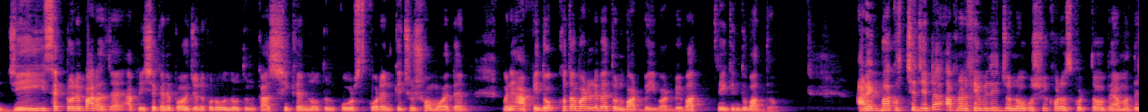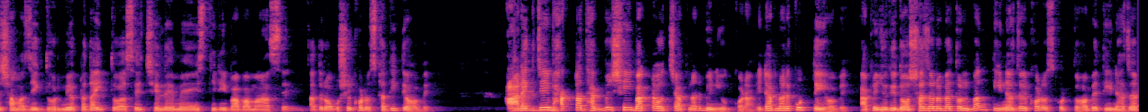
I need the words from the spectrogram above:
যেই সেক্টরে পারা যায়, আপনি সেখানে প্রয়োজনে কোনো নতুন কাজ শিখেন, নতুন কোর্স করেন, কিছু সময় দেন। মানে আপনি দক্ষতা বাড়লে বেতন বাড়বেই বাড়বে, বাড়তেই কিন্তু বাধ্য আরেক ভাগ হচ্ছে যেটা, আপনার ফ্যামিলির জন্য অবশ্যই খরচ করতে হবে। আমাদের সামাজিক, ধর্মীয় একটা দায়িত্ব আছে, ছেলে, মেয়ে, স্ত্রী, বাবা, মা আছে, তাদের অবশ্যই খরচটা দিতে হবে। আরেক যে ভাগটা থাকবে, সেই ভাগটা হচ্ছে আপনার বিনিয়োগ করা। এটা আপনারা করতেই হবে। আপনি যদি দশ হাজারও বেতন পান, তিন হাজার খরচ করতে হবে, তিন হাজার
